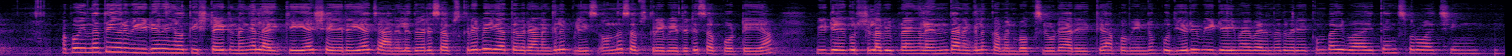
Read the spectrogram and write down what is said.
അപ്പോൾ ഇന്നത്തെ ഈ ഒരു വീഡിയോ നിങ്ങൾക്ക് ഇഷ്ടമായിട്ടുണ്ടെങ്കിൽ ലൈക്ക് ചെയ്യുക ഷെയർ ചെയ്യുക ചാനൽ ഇതുവരെ സബ്സ്ക്രൈബ് ചെയ്യാത്തവരാണെങ്കിൽ പ്ലീസ് ഒന്ന് സബ്സ്ക്രൈബ് ചെയ്തിട്ട് സപ്പോർട്ട് ചെയ്യുക. വീഡിയോയെക്കുറിച്ചുള്ള അഭിപ്രായങ്ങൾ എന്താണെങ്കിലും കമന്റ് ബോക്സിലൂടെ അറിയിക്കുക. അപ്പോൾ വീണ്ടും പുതിയൊരു വീഡിയോയുമായി വരുന്നത് വരേക്കും. Bye bye thanks for watching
